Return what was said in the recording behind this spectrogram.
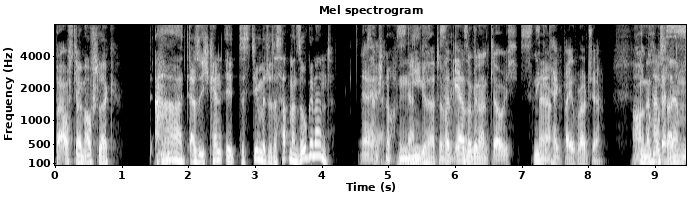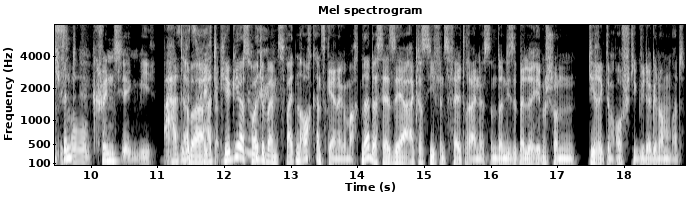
Bei Aufschlag. Beim Aufschlag. Ah, also ich kenne das Stilmittel, das hat man so genannt. ja, Das ja. habe ich noch nie gehört. Das hat er so genannt, glaube ich. Sneak Ja. Attack by Roger. Oh, Und dann hat großartig. ähm, ich finde, so cringe irgendwie. Hat Das aber hat Kirgios heute beim zweiten auch ganz gerne gemacht, ne? Dass er sehr aggressiv ins Feld rein ist und dann diese Bälle eben schon direkt im Aufstieg wieder genommen hat.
